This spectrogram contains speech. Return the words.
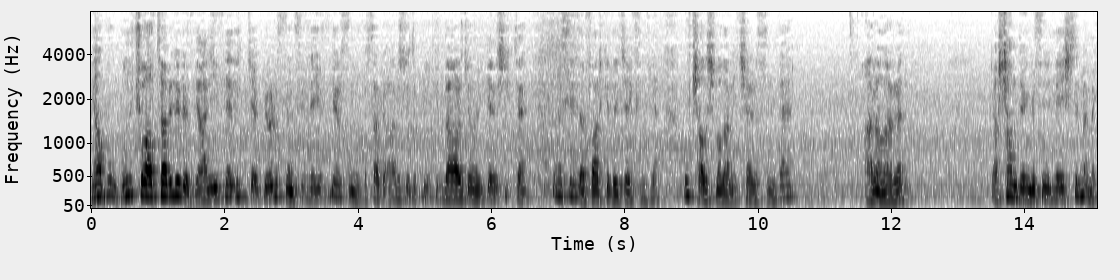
Ya bu, bunu çoğaltabiliriz. Yani izledikçe görürsünüz, siz de izliyorsunuzdur. Tabii arıcılık bilgi dağarcığınız geliştikçe bunu siz de fark edeceksiniz. Ya. Bu çalışmaların içerisinde araları yaşam döngüsünü değiştirmemek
